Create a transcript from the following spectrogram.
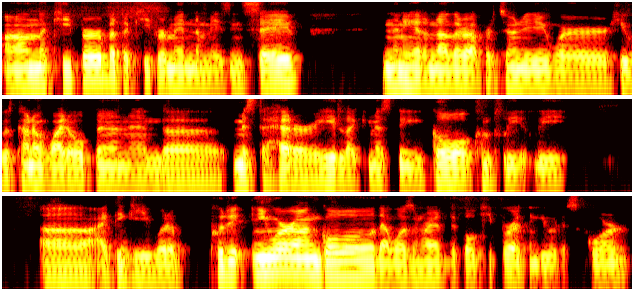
on the keeper, but the keeper made an amazing save. And then he had another opportunity where he was kind of wide open and uh, missed a header. He like missed the goal completely. Uh, I think he would have put it anywhere on goal that wasn't right at the goalkeeper. I think he would have scored.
